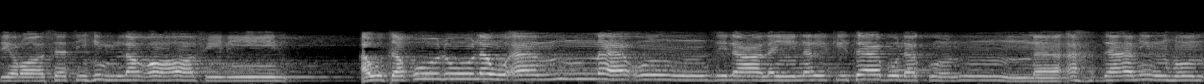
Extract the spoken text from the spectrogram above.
دراستهم لغافلين. أو تقولوا لو أنا أنزل علينا الكتاب لكنا أهدى منهم.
